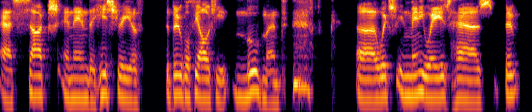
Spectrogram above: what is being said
as such, and then the history of the biblical theology movement, uh, which in many ways has bi-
